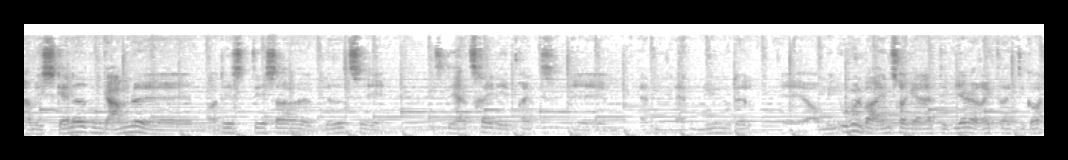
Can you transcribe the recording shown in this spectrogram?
har vi scannet den gamle, øh, og det, det er så blevet til, til det her 3D-print af den, af den nye model. Og min umiddelbare indtryk er, at det virker rigtig, rigtig godt.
